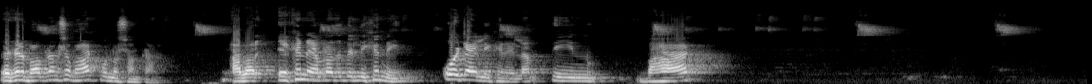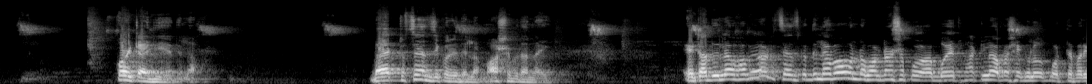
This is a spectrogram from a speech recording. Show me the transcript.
এখানে ভগ্নাংশ ভাগ, পূর্ণ সংখ্যা। আবার এখানে আমরা যদি লিখে নিই ওইটাই লিখে নিলাম। তিন ভাগ ওইটাই দিয়ে দিলাম। বা একটু চেঞ্জ করে দিলাম, অসুবিধা নাই। এটা দিলেও হবে, আর চেঞ্জ করে দিলে হবে, অন্য ভগ্নাংশ বইয়ে থাকলেও আমরা সেগুলো করতে পারি।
